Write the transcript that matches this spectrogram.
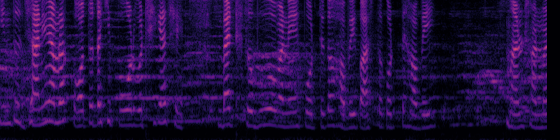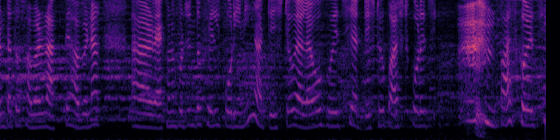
কিন্তু জানি না আমরা কতটা কি পড়ব, ঠিক আছে? বাট তবুও মানে পড়তে তো হবেই পাস তো করতে হবেই। মান সম্মানটা তো সবার রাখতে হবে না। আর এখনও পর্যন্ত ফেল করিনি, আর টেস্টেও অ্যালাও হয়েছি, আর টেস্টেও পাস করেছি পাস করেছি।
